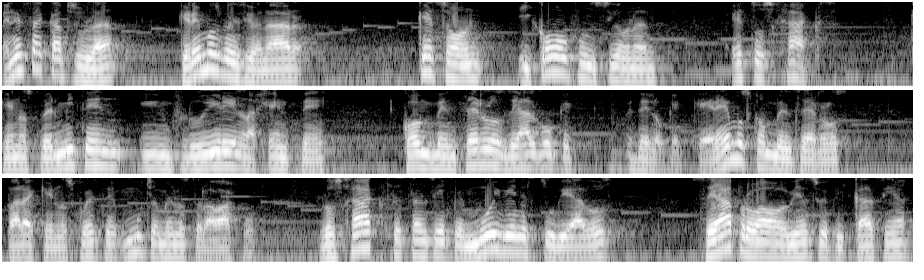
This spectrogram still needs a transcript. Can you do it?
En esta cápsula queremos mencionar qué son y cómo funcionan estos hacks que nos permiten influir en la gente, convencerlos de algo que, de lo que queremos convencerlos para que nos cueste mucho menos trabajo. Los hacks están siempre muy bien estudiados, se ha probado bien su eficacia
